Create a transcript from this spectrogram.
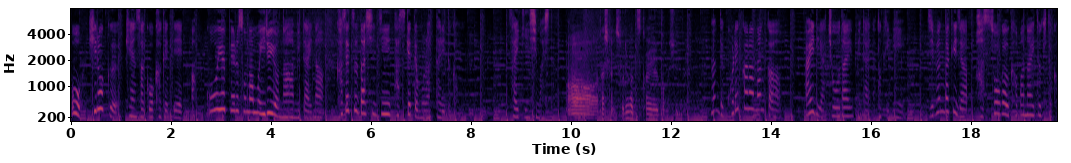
を広く検索をかけてあこういうペルソナもいるよなみたいな仮説出しに助けてもらったりとかも最近しました。あー確かにそれは使えるかもしれない。なんでこれからなんかアイディアちょうだいみたいな時に自分だけじゃ発想が浮かばない時とか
